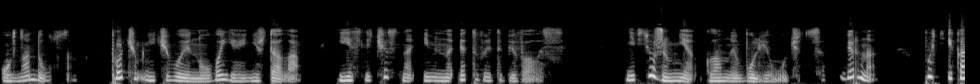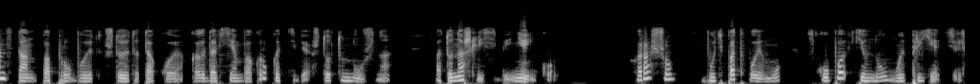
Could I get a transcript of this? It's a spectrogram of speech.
Он надулся. Впрочем, ничего иного я и не ждала. И, если честно, именно этого и добивалась. Не все же мне главной болью мучиться, верно? Пусть и Констант попробует, что это такое, когда всем вокруг от тебя что-то нужно, а то нашли себе няньку. Хорошо, будь по-твоему, скупо кивнул мой приятель.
